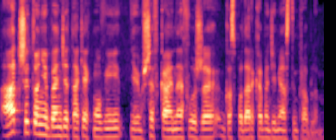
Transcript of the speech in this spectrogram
a czy to nie będzie tak, jak mówi, nie wiem, szef KNF-u, że gospodarka będzie miała z tym problem?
